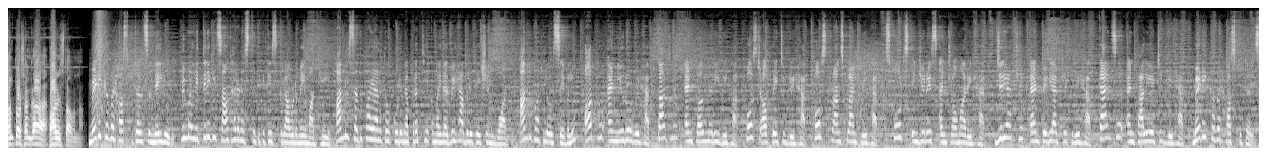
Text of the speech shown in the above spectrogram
సంతోషంగా భావిస్తా ఉన్నాం. మెడికవర్ హాస్పిటల్స్ నెల్లూరు మిమ్మల్ని తిరిగి సాధారణ స్థితికి తీసుకురావడమే మా ధ్యేయం. అన్ని సదుపాయాలతో కూడిన ప్రత్యేకమైన రిహాబిలిటేషన్ వార్డ్. అందుబాటులో సేవలు ortho and neuro rehab cardiac and pulmonary rehab post operative rehab post transplant rehab sports injuries and trauma rehab geriatric and paediatric rehab cancer and palliative rehab Medicover hospitals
